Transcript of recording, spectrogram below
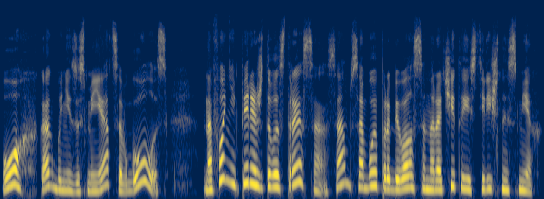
Ох, как бы не засмеяться в голос. На фоне пережитого стресса сам собой пробивался нарочитый истеричный смех.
